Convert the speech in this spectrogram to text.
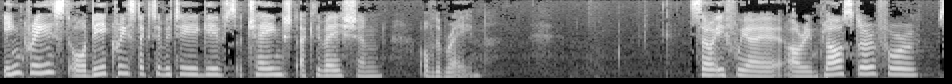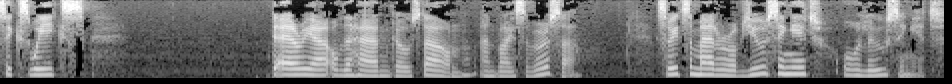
increased or decreased activity gives a changed activation of the brain. So if we are in plaster for six weeks, the area of the hand goes down and vice versa. So it's a matter of using it or losing it.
